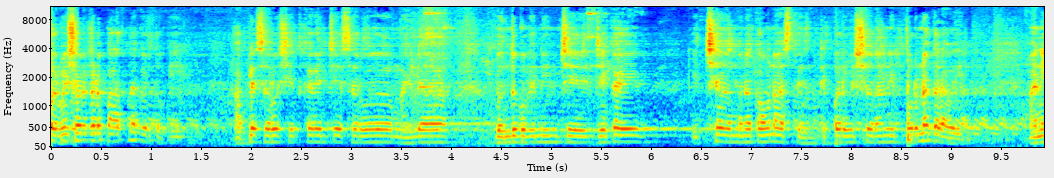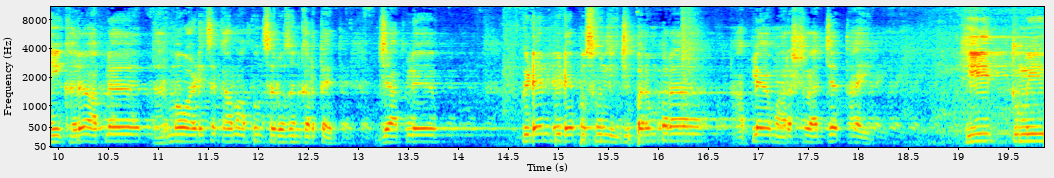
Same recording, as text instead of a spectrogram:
परमेश्वरकडे प्रार्थना करतो की आपल्या सर्व शेतकऱ्यांचे सर्व महिला बंधू भगिनींचे जे काही इच्छा मनोकामना असतील ते परमेश्वरांनी पूर्ण करावे. आणि खरं आपलं धर्मवाढीचं काम आपण सर्वजण करतायत जे आपले पिढ्यानपिढ्यापासून जी परंपरा आपल्या महाराष्ट्र राज्यात आहे ही तुम्ही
